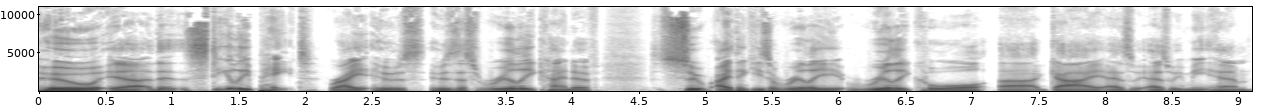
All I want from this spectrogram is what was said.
Who uh, the Steely Pate, right? Who's who's this really kind of super. I think he's a really really cool uh, guy as as we meet him.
